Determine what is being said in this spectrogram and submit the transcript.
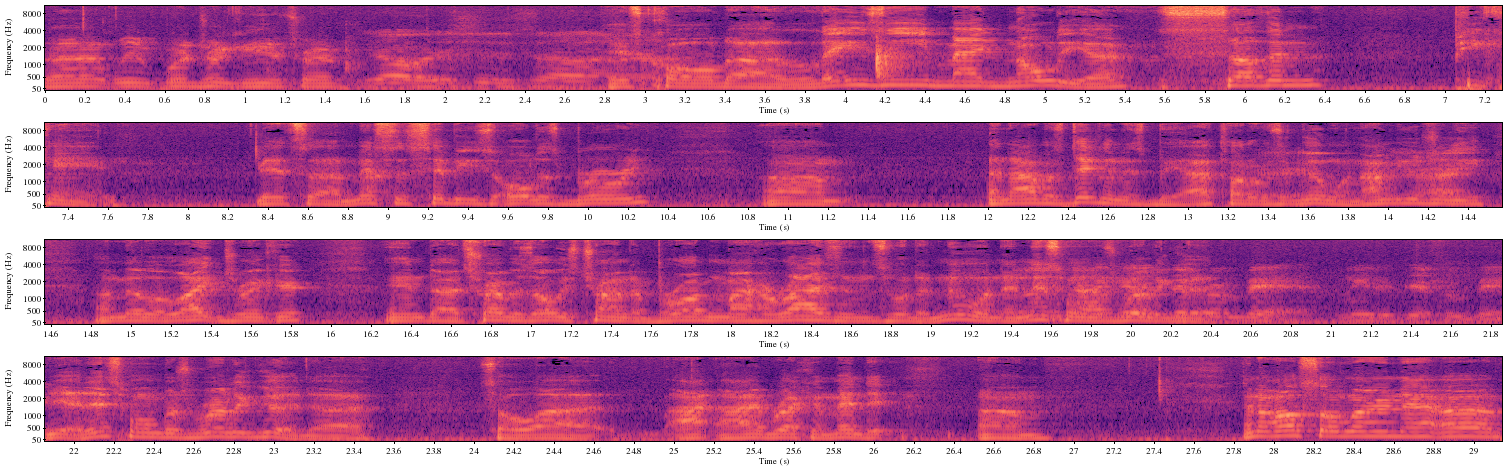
uh, we, we're drinking here, Trev? Yo, this is uh It's called uh, Lazy Magnolia Southern Pecan. It's uh, Mississippi's oldest brewery. Um, and I was digging this beer. I thought it was a good one. I'm usually a Miller Lite drinker, and uh, Trevor's always trying to broaden my horizons with a new one, and this one was really good. Beer. Need a different beer. Yeah, this one was really good. Uh, so uh, I, I recommend it. Um, and I also learned that uh,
